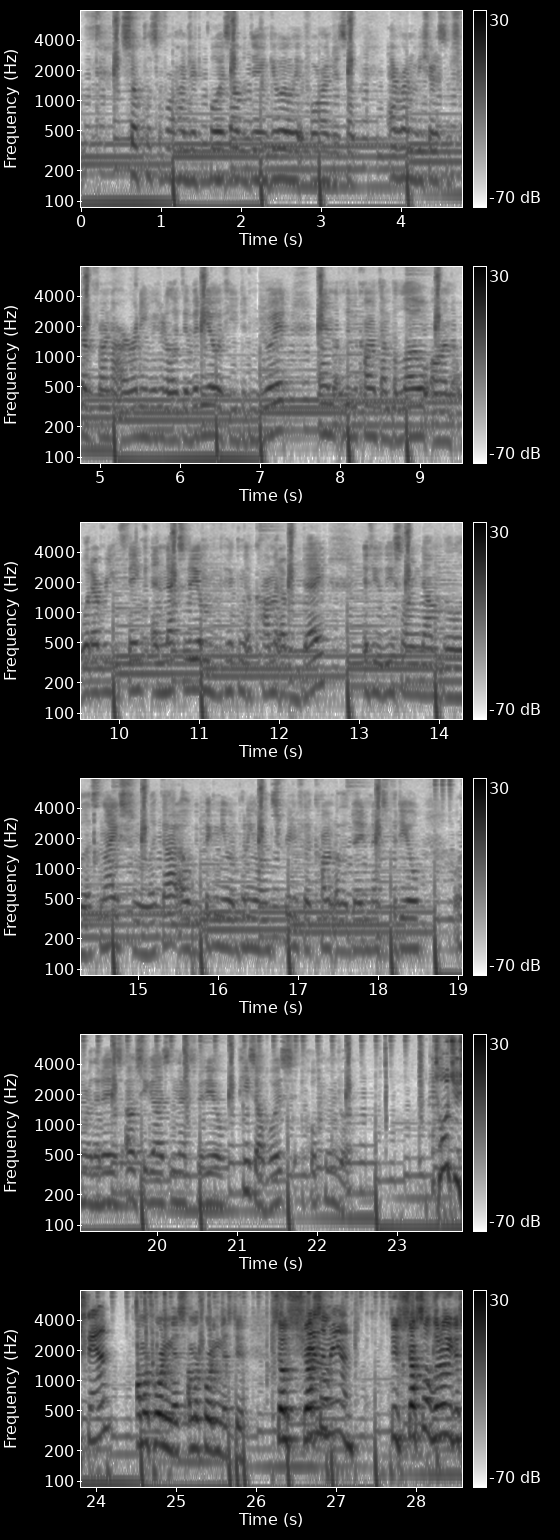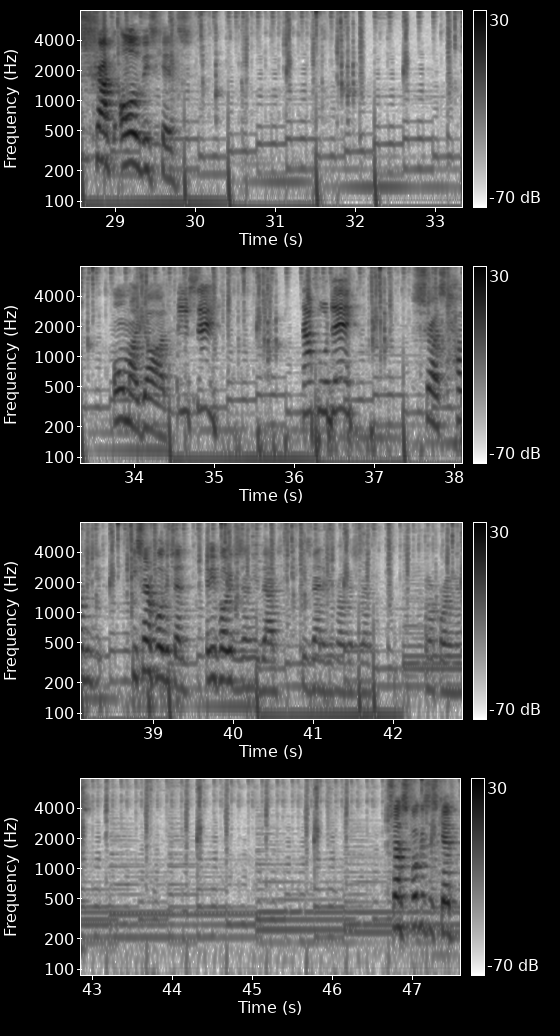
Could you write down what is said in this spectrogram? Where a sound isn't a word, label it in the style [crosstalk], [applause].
so close to 400. Boys, I'll be doing giveaway. Hit 400, so everyone be sure to subscribe if you're not already. Make sure to like the video if you did enjoy it, and leave a comment down below on whatever you think. And next video, I'm gonna be picking a comment of the day. If you leave something down below that's nice, something like that, I will be picking you and putting you on the screen for the comment of the day next video, whatever that is. I will see you guys in the next video. Peace out, boys. Hope you enjoy. I told you, Stan. I'm recording this. I'm recording this, dude. So Stressful, man. dude, Stressful literally just trapped all of these kids. Oh my god. What do you say? Apple day. Stress, how did you... He's trying to plug it in. If he plugs it in, he's bad. He's bad if he plugs it in. I'm recording this. Stress, focus this kid.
